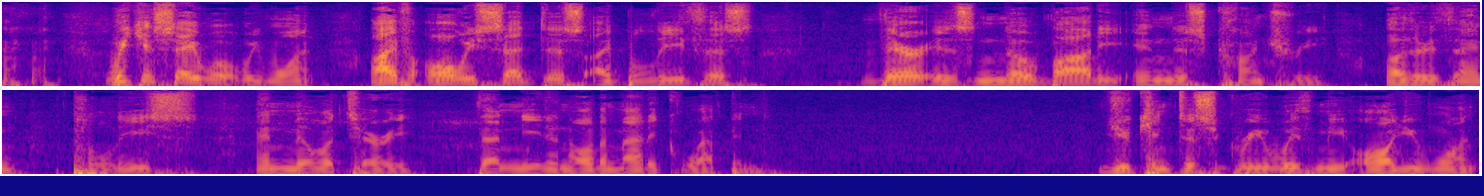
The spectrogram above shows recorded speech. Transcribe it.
we can say what we want. I've always said this. I believe this. There is nobody in this country other than police and military that need an automatic weapon. You can disagree with me all you want,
